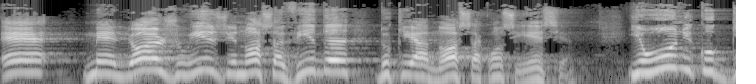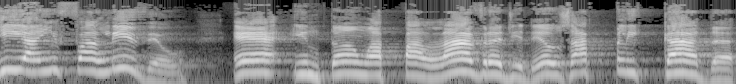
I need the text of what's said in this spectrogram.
é melhor juiz de nossa vida do que a nossa consciência. E o único guia infalível é então a palavra de Deus aplicada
